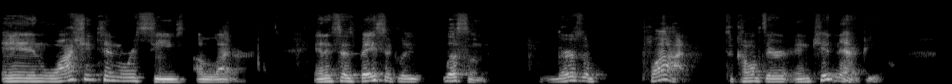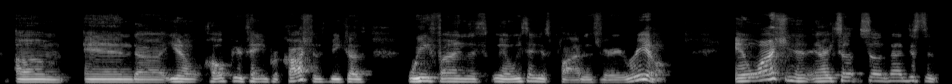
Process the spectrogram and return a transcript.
And Washington receives a letter. And it says basically, listen, there's a plot to come up there and kidnap you. Um, and, uh, you know, hope you're taking precautions because we find this, you know, we think this plot is very real. In Washington, and I, so, so now just to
